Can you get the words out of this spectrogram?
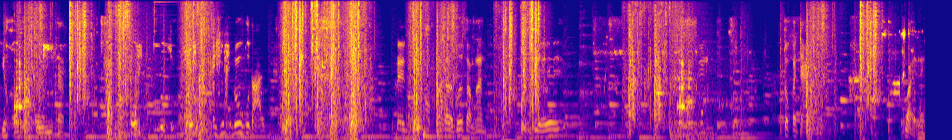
ที่ขอโกงครับไอ้ชุบลูกกูตายเด็กกูขอกระเบิดสองอันเย้ ตกกระจายไหวเลย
